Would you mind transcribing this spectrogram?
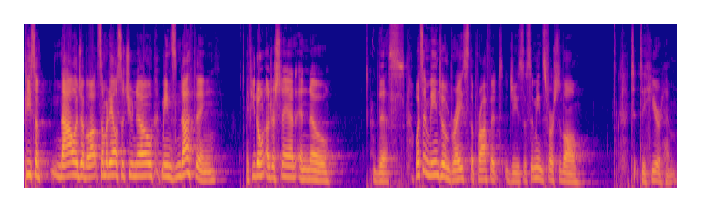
piece of knowledge about somebody else that you know means nothing if you don't understand and know this. What's it mean to embrace the prophet Jesus? It means, first of all, to, to hear him.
